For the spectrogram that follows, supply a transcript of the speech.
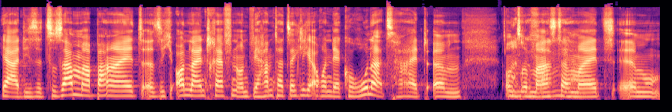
ja, diese Zusammenarbeit, äh, sich online treffen und wir haben tatsächlich auch in der Corona-Zeit ähm, unsere Mastermind ja. ähm,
